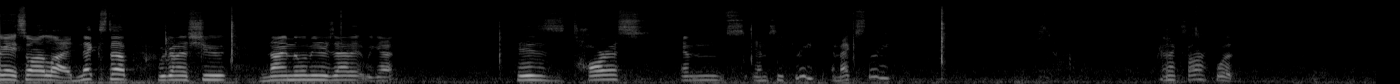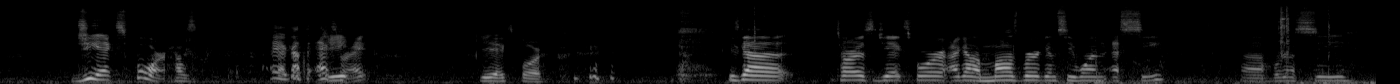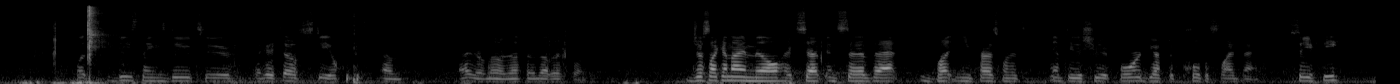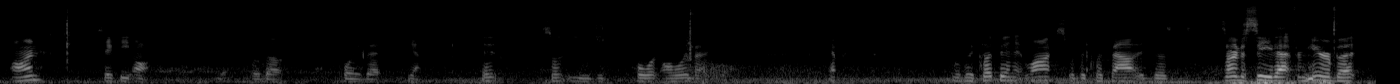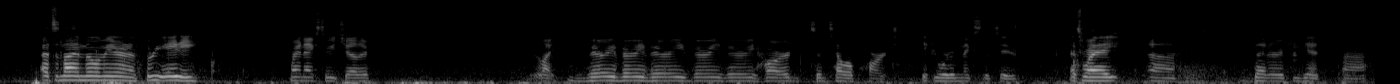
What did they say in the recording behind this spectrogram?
Okay, so I lied. Next up, we're gonna shoot nine millimeters at it. We got his Taurus M- MC3, MX3, MXR. What? GX4. How's? Hey, I got the X G- right. GX4. He's got a Taurus GX4. I got a Mossberg MC1 SC. Uh, we're gonna see these things do to Okay, so steel. um, I don't know nothing about this one. Just like a 9 mil, except instead of that button you press when it's empty to shoot it forward, you have to pull the slide back. Safety on, safety off. Yeah. What about pulling it back? Yeah. It, so you just pull it all the way back. Yep. With the clip in, it locks. With the clip out, it doesn't. It's hard to see that from here, but that's a 9 millimeter and a 380 right next to each other. Like very, very, very, very, very hard to tell apart if you were to mix the two. That's why uh, it's better if you get uh,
